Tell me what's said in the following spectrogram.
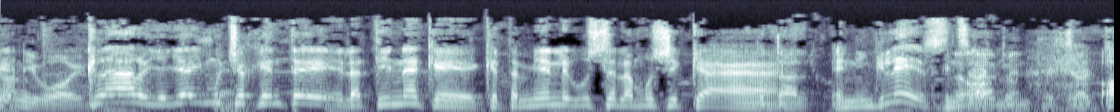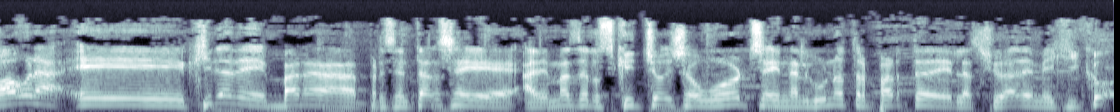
gente. y voy. Claro, y allá hay mucha gente latina que, que también le gusta la música Total. en inglés, ¿no? Totalmente, exacto. Ahora, eh, gira de van a presentarse, además de los Kid Choice Awards, en alguna otra parte de la Ciudad de México.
